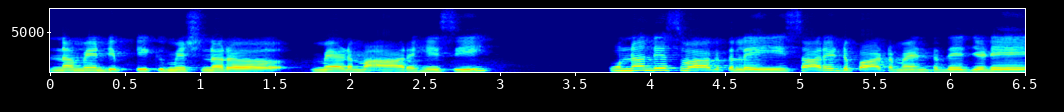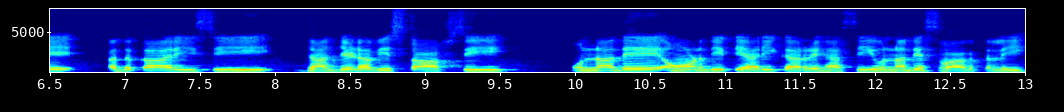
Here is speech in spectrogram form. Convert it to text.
ਨਵੇਂ ਡਿਪਟੀ ਕਮਿਸ਼ਨਰ ਮੈਡਮ ਆ ਰਹੇ ਸੀ। ਉਹਨਾਂ ਦੇ ਸਵਾਗਤ ਲਈ ਸਾਰੇ ਡਿਪਾਰਟਮੈਂਟ ਦੇ ਜਿਹੜੇ ਅਧਿਕਾਰੀ ਸੀ ਜਾਂ ਜਿਹੜਾ ਵੀ ਸਟਾਫ ਸੀ, ਉਹਨਾਂ ਦੇ ਆਉਣ ਦੀ ਤਿਆਰੀ ਕਰ ਰਿਹਾ ਸੀ ਉਹਨਾਂ ਦੇ ਸਵਾਗਤ ਲਈ।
